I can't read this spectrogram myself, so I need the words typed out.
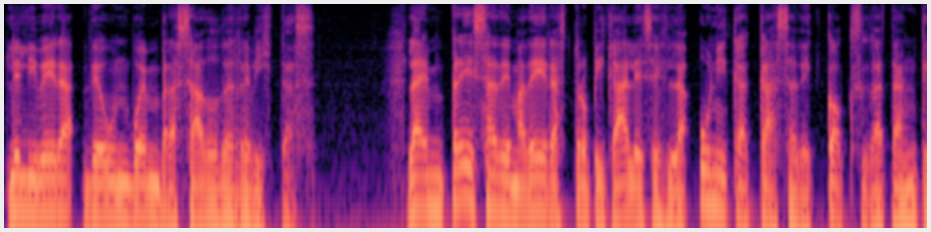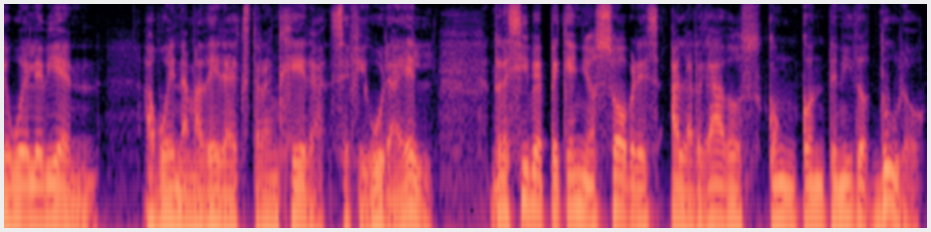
le libera de un buen brazado de revistas. La empresa de maderas tropicales es la única casa de Coxgatán que huele bien, a buena madera extranjera, se figura él. Recibe pequeños sobres alargados con contenido duro.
